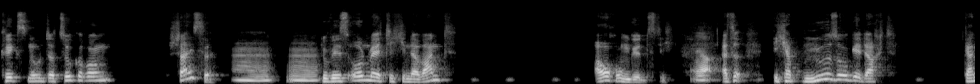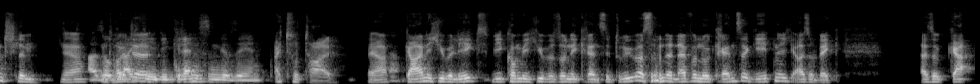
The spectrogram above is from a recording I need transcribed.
kriegst eine Unterzuckerung, scheiße. Mhm, mh. Du wirst ohnmächtig in der Wand. Auch ungünstig. Ja. Also ich habe nur so gedacht, ganz schlimm. Ja. Also Und gleich heute, die, die, Grenzen gesehen. Äh, total. Ja. ja. Gar nicht überlegt, wie komme ich über so eine Grenze drüber, sondern einfach nur Grenze geht nicht, also weg. Also gar,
